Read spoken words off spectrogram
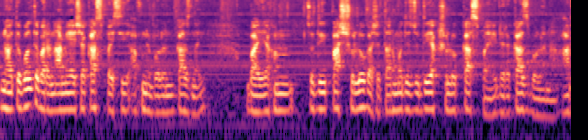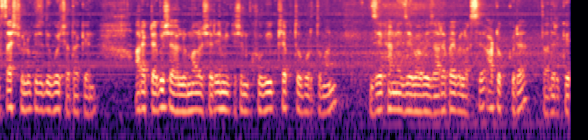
আপনি হয়তো বলতে পারেন, আমি এসে কাজ পাইছি, আপনি বলেন কাজ নাই। ভাই, এখন যদি পাঁচশো লোক আসে, তার মধ্যে যদি একশো লোক কাজ পায় এটা কাজ বলে না। আর চারশো লোকে যদি বসে থাকেন, আরেকটা বিষয় হলো মালয়েশিয়ার ইমিগ্রেশন খুবই ক্ষেপ্ত বর্তমান। যেখানে যেভাবে যারা পাইবে লাগছে, আটক করে তাদেরকে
